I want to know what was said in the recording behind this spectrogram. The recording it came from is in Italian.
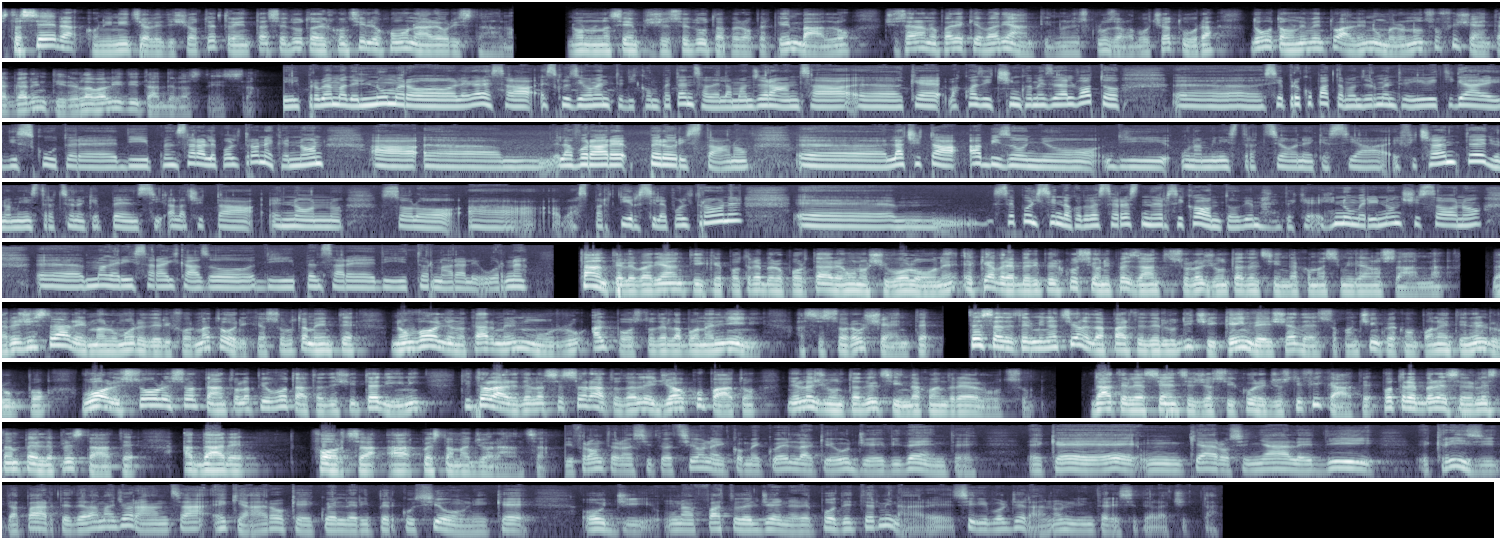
Stasera, con inizio alle 18.30, seduta del Consiglio Comunale Oristano. Non una semplice seduta però perché in ballo ci saranno parecchie varianti, non esclusa la bocciatura, dovuta a un eventuale numero non sufficiente a garantire la validità della stessa. Il problema del numero legale sarà esclusivamente di competenza della maggioranza eh, che a quasi cinque mesi dal voto eh, si è preoccupata maggiormente di litigare, di discutere, di pensare alle poltrone che non a eh, lavorare per Oristano. Eh, la città ha bisogno di un'amministrazione che sia efficiente, di un'amministrazione un'amministrazione che pensi alla città e non solo a, a spartirsi le poltrone. Eh, se poi il sindaco dovesse rendersi conto ovviamente che i numeri non ci sono, eh, magari sarà il caso di pensare di tornare alle urne. Tante le varianti che potrebbero portare a uno scivolone e che avrebbe ripercussioni pesanti sulla giunta del sindaco Massimiliano Sanna. Da registrare il malumore dei riformatori che assolutamente non vogliono Carmen Murru al posto della Bonaglini, assessora uscente, Stessa determinazione da parte dell'Udc che invece adesso con cinque componenti nel gruppo vuole solo e soltanto la più votata dei cittadini, titolare dell'assessorato da lei già occupato nella giunta del sindaco Andrea Luzzu. Date le assenze già sicure e giustificate, potrebbero essere le stampelle prestate a dare forza a questa maggioranza. Di fronte a una situazione come quella che oggi è evidente e che è un chiaro segnale di crisi da parte della maggioranza, è chiaro che quelle ripercussioni che oggi un affatto del genere può determinare si rivolgeranno negli interessi della città.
